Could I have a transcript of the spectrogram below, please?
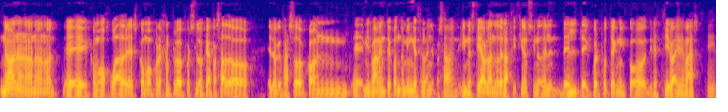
No, no, no, no, no. Eh, como jugadores, como por ejemplo, pues lo que ha pasado, eh, lo que pasó con, eh, mismamente con Domínguez el año pasado. Y no estoy hablando de la afición, sino del, del, del cuerpo técnico, directiva y demás. Sí.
